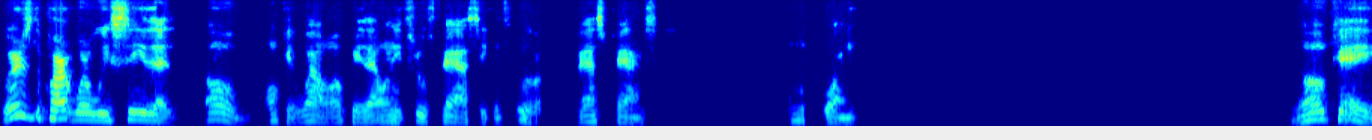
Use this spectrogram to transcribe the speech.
Where's the part where we see that? Oh, okay, wow, okay, that one he threw fast. He can throw a fast pass. Oh boy. Okay.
